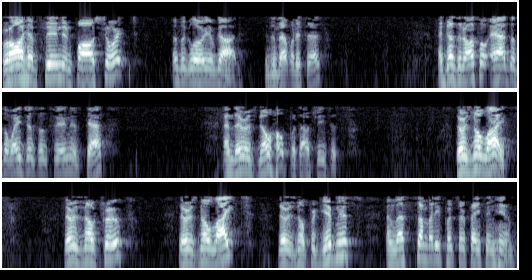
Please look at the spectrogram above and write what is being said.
For all have sinned and fall short of the glory of God. Isn't that what it says? And does it also add that the wages of sin is death? And there is no hope without Jesus. There is no life there is no truth. There is no light. There is no forgiveness unless somebody puts their faith in Him.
